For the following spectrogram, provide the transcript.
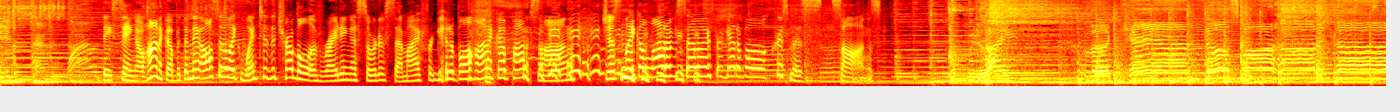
eat. They sang Oh Hanukkah, but then they also like went to the trouble of writing a sort of semi-forgettable Hanukkah pop song, just like a lot of semi-forgettable Christmas songs. we light the candles for Hanukkah.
